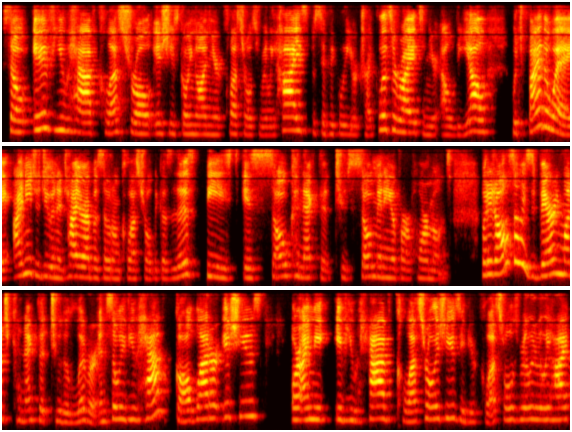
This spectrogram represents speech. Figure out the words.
So if you have cholesterol issues going on, your cholesterol is really high, specifically your triglycerides and your LDL, which by the way, I need to do an entire episode on cholesterol because this beast is so connected to so many of our hormones. But it also is very much connected to the liver. And so if you have gallbladder issues, or I mean, if you have cholesterol issues, if your cholesterol is really, really high,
